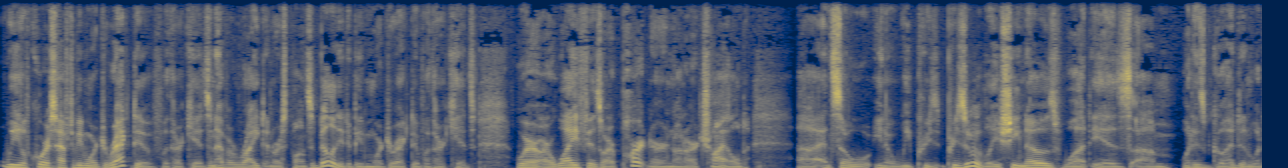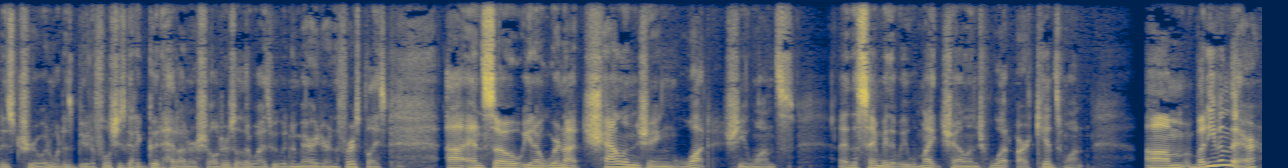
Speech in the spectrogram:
we of course have to be more directive with our kids and have a right and responsibility to be more directive with our kids. Where our wife is our partner, not our child, uh, and so, you know, we pre- presumably she knows what is um, what is good and what is true and what is beautiful. She's got a good head on her shoulders. Otherwise, we wouldn't have married her in the first place. Uh, and so, you know, we're not challenging what she wants in the same way that we might challenge what our kids want. Um, but even there,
